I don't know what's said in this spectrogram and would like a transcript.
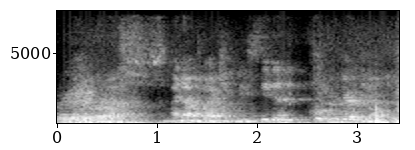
pray for us. I now invite you to be seated. We'll prepare the altar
